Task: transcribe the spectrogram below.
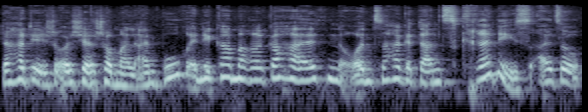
Da hatte ich euch ja schon mal ein Buch in die Kamera gehalten und sage dann Grannies. Also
